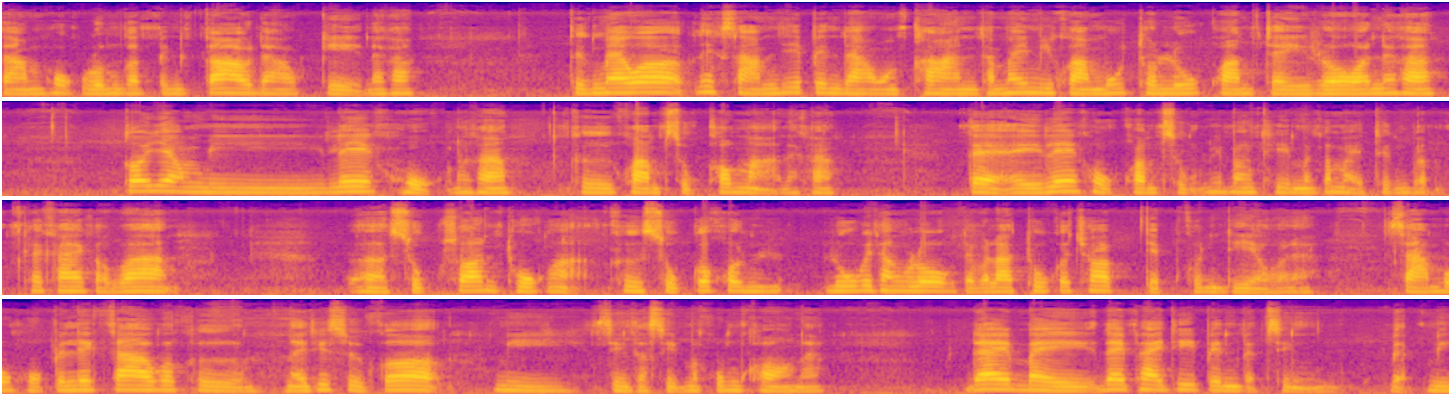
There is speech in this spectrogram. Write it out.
สามหกรวมกันเป็นเก้าดาวเกตนะคะ ถึงแม้ว่าเลขสามที่เป็นดาวอังคารทำให้มีความมุทะลุความใจร้อนนะคะ ก็ยังมีเลขหกนะคะ คือความสุขเข้ามานะคะ แต่ไอ้เลขหกความสุขนี่บางทีมันก็หมายถึงแบบคล้าย ๆ กับว่าสุขซ่อนทุกข์อะคือสุขก็คนรู้ไปทั้งโลก แต่เวลาทุกข์ก็ชอบเจ็บคนเดียวนะสามบวกหกเป็นเลขเก้าก็คือ ในที่สุดก็มีสิ่งศักดิ์สิทธิ์มาคุ้มครองนะ ได้ใบได้ไพ่ที่เป็นแบบสิ่งแบบมี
